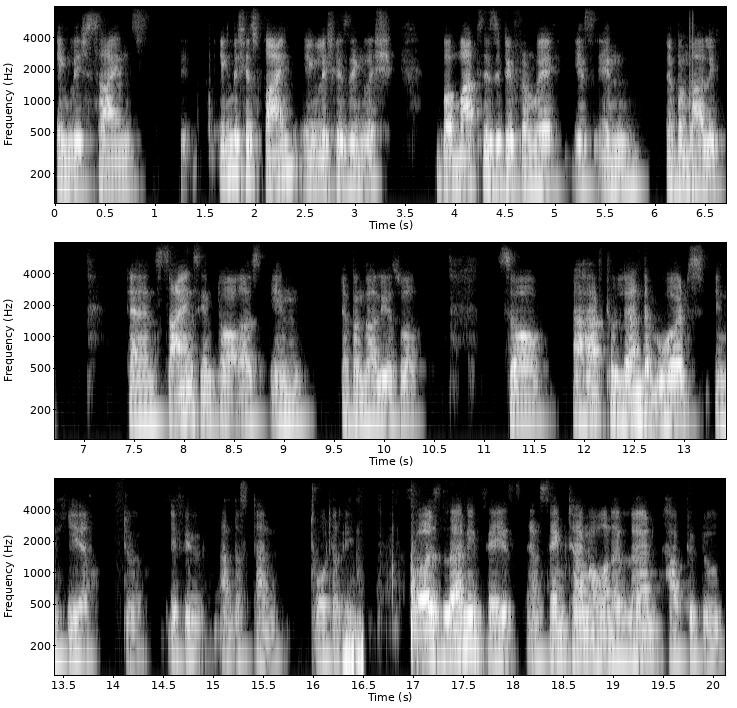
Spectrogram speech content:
English, science, English is fine. English is English, but maths is a different way. It's in Bengali, and science in taught us in Bengali as well. So I have to learn the words in here too, if you understand totally. So I was learning phase, and same time I want to learn how to do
